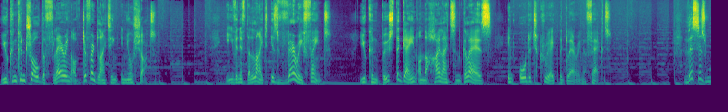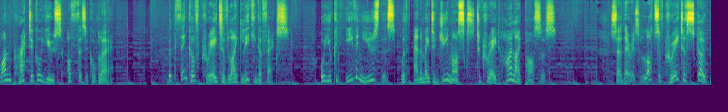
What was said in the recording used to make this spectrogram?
you can control the flaring of different lighting in your shot. Even if the light is very faint, you can boost the gain on the highlights and glares in order to create the glaring effect. This is one practical use of physical glare. But think of creative light leaking effects. Or you could even use this with animated G-masks to create highlight passes so there is lots of creative scope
